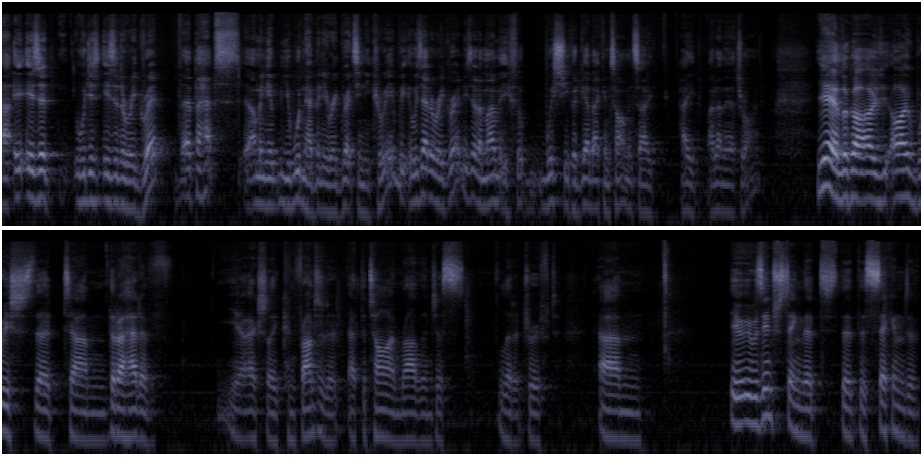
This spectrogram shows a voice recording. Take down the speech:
Uh, is it would you, is it a regret that perhaps I mean you, you, wouldn't have many regrets in your career? Was that a regret? Is that a moment you wish you could go back in time and say, "Hey, I don't think that's right"? Yeah, look, I, I wish that um, that I had have, you know, actually confronted it at the time rather than just let it drift. Um, it, it, was interesting that the, the second of,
